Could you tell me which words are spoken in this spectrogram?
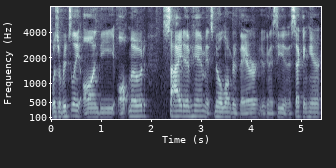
was originally on the alt mode. side of him. It's no longer there. You're going to see it in a second here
